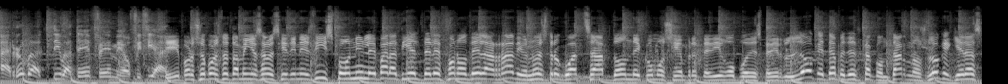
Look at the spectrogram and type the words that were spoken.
Arroba Actívate FM Oficial. Y por supuesto también ya sabes que tienes disponible para ti el teléfono de la radio, nuestro WhatsApp, donde como siempre te digo puedes pedir lo que te apetezca, contarnos lo que quieras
